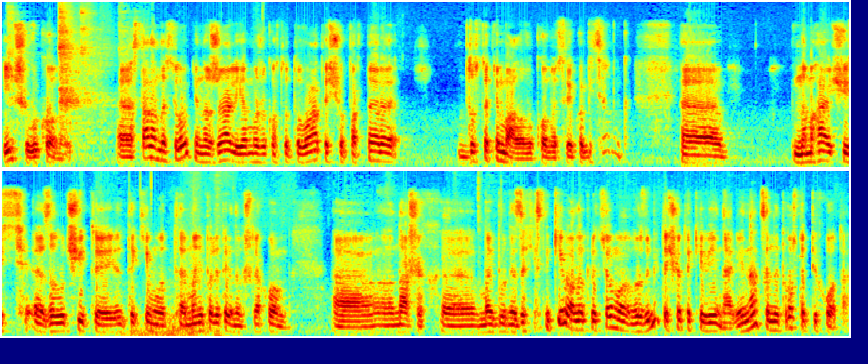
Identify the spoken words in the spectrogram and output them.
інші виконують. Е, Станом на сьогодні, на жаль, я можу констатувати, що партнери достатньо мало виконують своїх обіцянок, Е, намагаючись е, залучити таким от маніпулятивним шляхом наших майбутніх захисників, але при цьому ви розумієте, що таке війна. Війна це не просто піхота.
